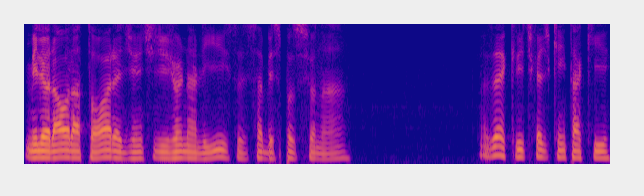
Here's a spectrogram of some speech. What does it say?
melhorar a oratória diante de jornalistas e saber se posicionar. Mas é crítica de quem tá aqui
